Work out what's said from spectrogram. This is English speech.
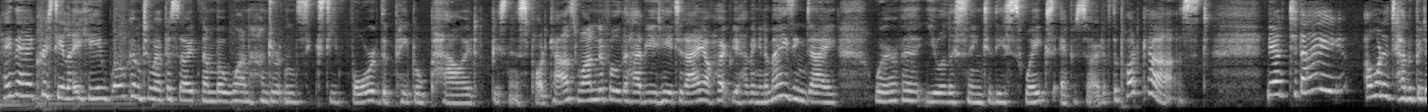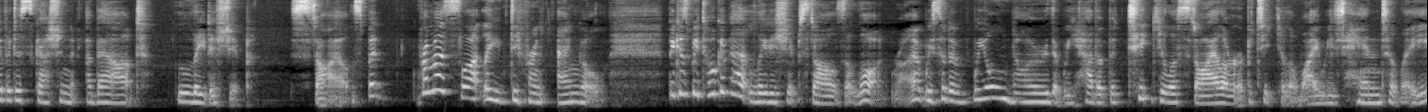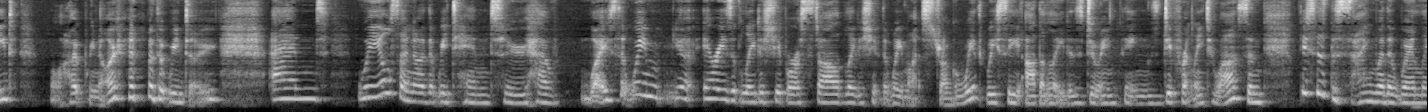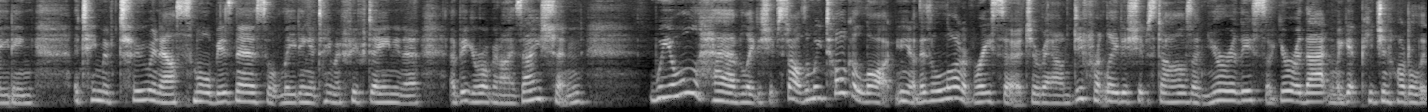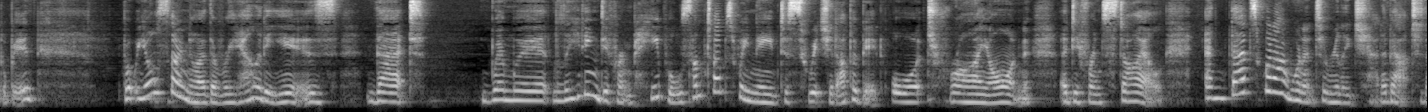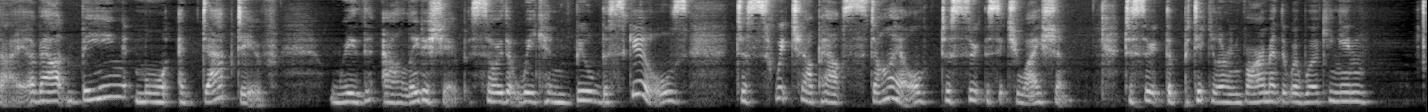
Hey there, Christy Lee here. Welcome to episode number 164 of the People Powered Business Podcast. Wonderful to have you here today. I hope you're having an amazing day wherever you are listening to this week's episode of the podcast. Now, today I wanted to have a bit of a discussion about leadership styles, but from a slightly different angle because we talk about leadership styles a lot, right? We sort of we all know that we have a particular style or a particular way we tend to lead. Well, I hope we know that we do. And we also know that we tend to have ways that we you know, areas of leadership or a style of leadership that we might struggle with. We see other leaders doing things differently to us. And this is the same whether we're leading a team of two in our small business or leading a team of 15 in a, a bigger organization. We all have leadership styles and we talk a lot. You know there's a lot of research around different leadership styles and you're this or you're that and we get pigeonholed a little bit but we also know the reality is that when we're leading different people, sometimes we need to switch it up a bit or try on a different style. And that's what I wanted to really chat about today about being more adaptive with our leadership so that we can build the skills to switch up our style to suit the situation, to suit the particular environment that we're working in,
